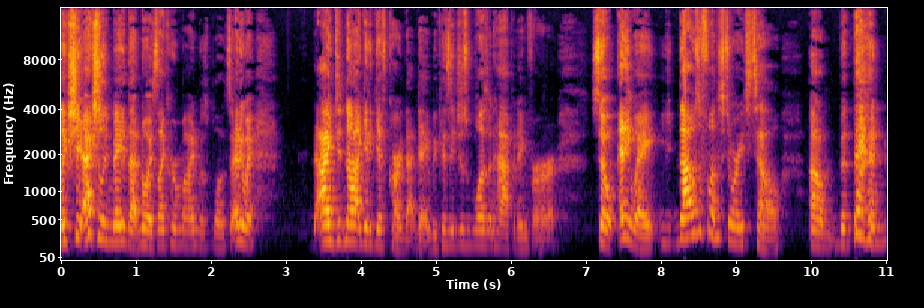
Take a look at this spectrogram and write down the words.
Like she actually made that noise, like her mind was blown. So anyway, I did not get a gift card that day because it just wasn't happening for her. So anyway, that was a fun story to tell. Um, but then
